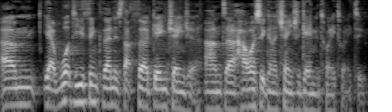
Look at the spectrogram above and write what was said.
Um, yeah, what do you think then is that third game changer, and uh, how is it going to change the game in 2022?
